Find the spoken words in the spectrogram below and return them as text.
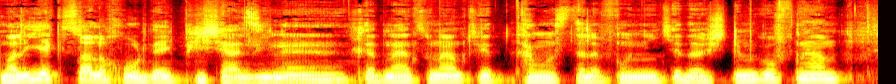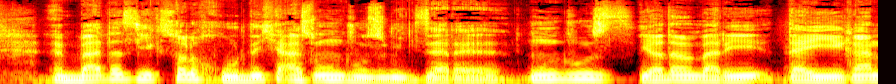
مال یک سال خورده پیش از اینه. خدمتتونم توی تماس تلفنی که داشتیم گفتم بعد از یک سال خورده که از اون روز میگذره. اون روز یادم برای دقیقا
